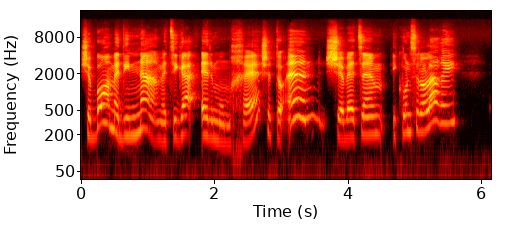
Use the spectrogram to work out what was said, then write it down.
שבו המדינה מציגה עד מומחה שטוען שבעצם איכון סלולרי uh,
